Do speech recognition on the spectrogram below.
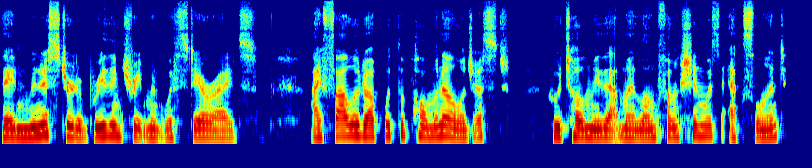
They administered a breathing treatment with steroids. I followed up with the pulmonologist, who told me that my lung function was excellent,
